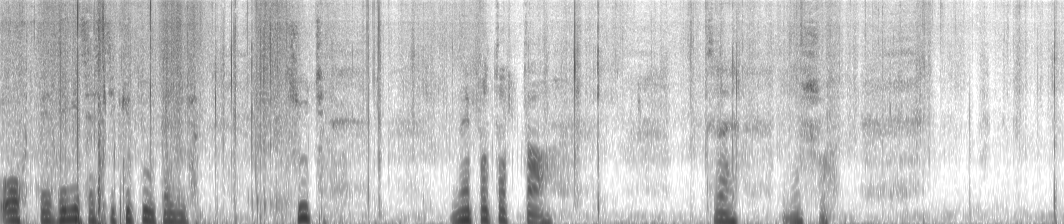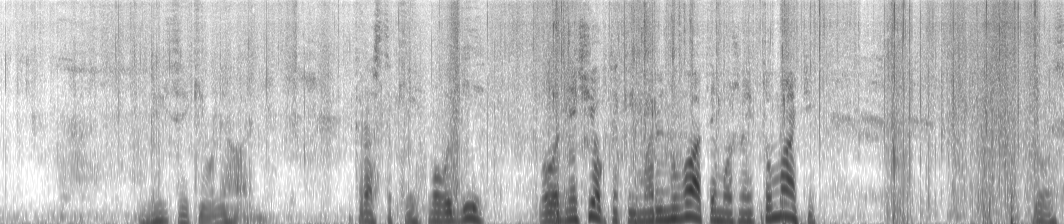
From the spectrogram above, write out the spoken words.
Ох ти, дивіться, стільки тут їх. Чуть не потоптав. Це ну що. Дивіться, які вони гарні. Якраз такі молоді. Молоднячок такий маринувати можна і в томаті. Ось.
